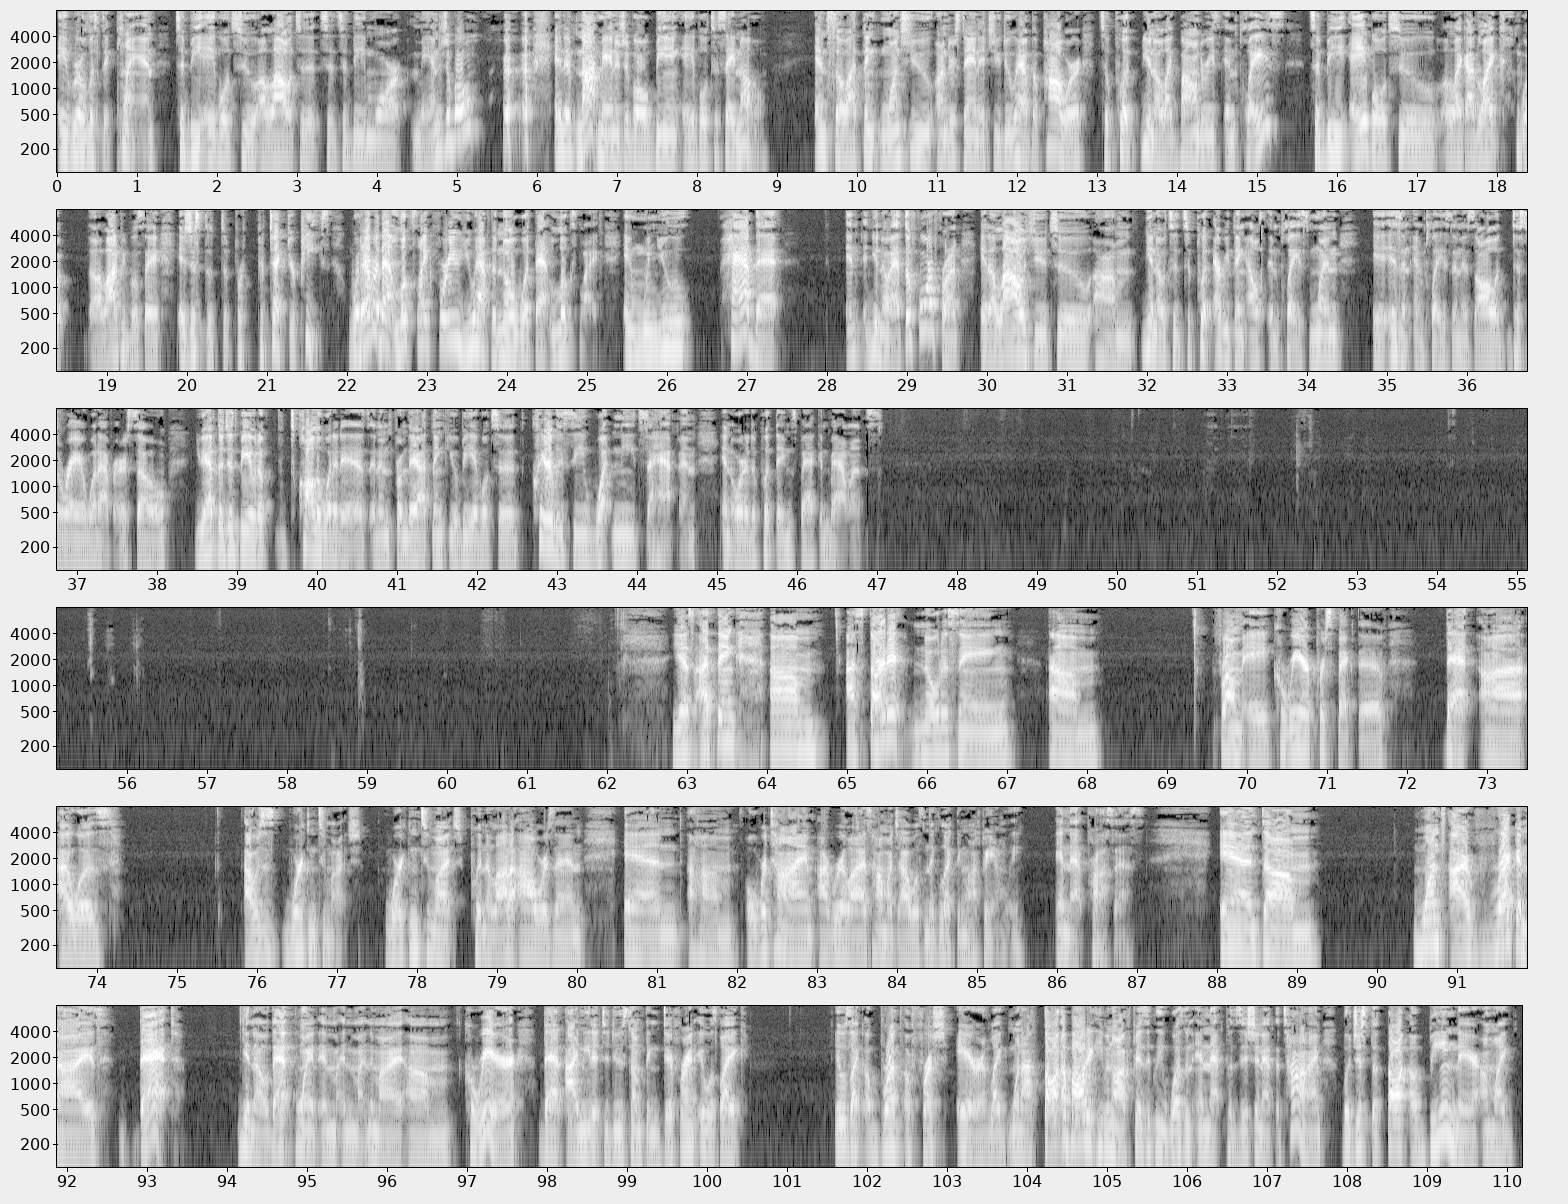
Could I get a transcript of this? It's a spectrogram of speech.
a realistic plan to be able to allow it to, to, to be more manageable. and if not manageable, being able to say no. And so I think once you understand that you do have the power to put, you know, like boundaries in place to be able to, like, I'd like what a lot of people say is just to, to pr- protect your peace. Whatever that looks like for you, you have to know what that looks like. And when you have that, and you know, at the forefront, it allows you to, um, you know, to to put everything else in place when it isn't in place and it's all a disarray or whatever. So you have to just be able to, to call it what it is, and then from there, I think you'll be able to clearly see what needs to happen in order to put things back in balance. Yes, I think um, I started noticing um, from a career perspective that uh, I was I was just working too much, working too much, putting a lot of hours in, and um, over time, I realized how much I was neglecting my family in that process, and um, once I recognize that, you know, that point in, in my, in my um, career that I needed to do something different, it was like, it was like a breath of fresh air. Like when I thought about it, even though I physically wasn't in that position at the time, but just the thought of being there, I'm like,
